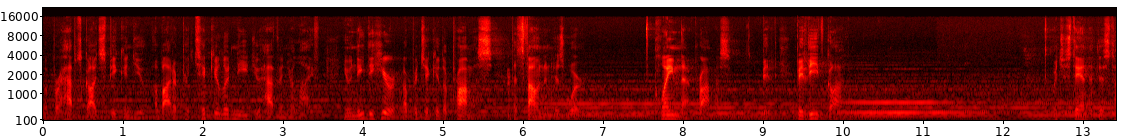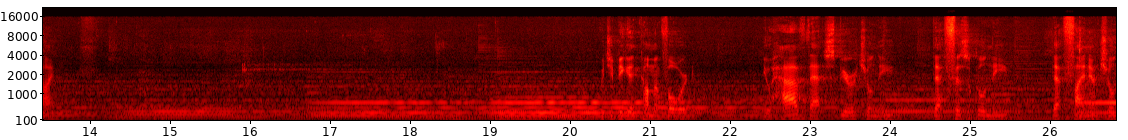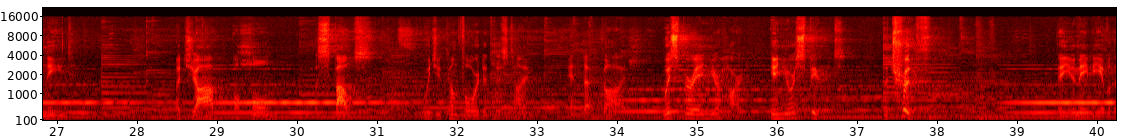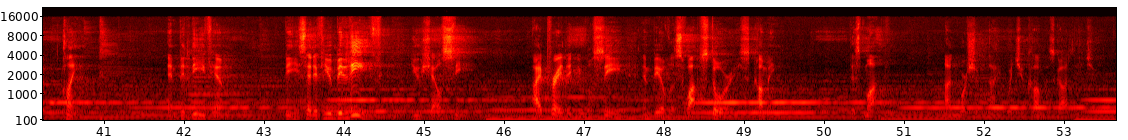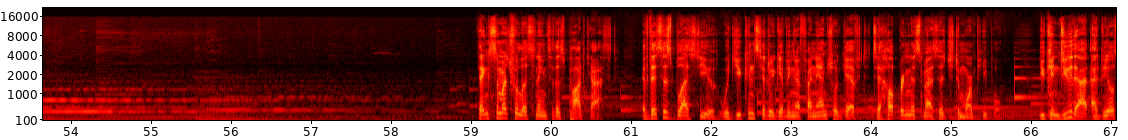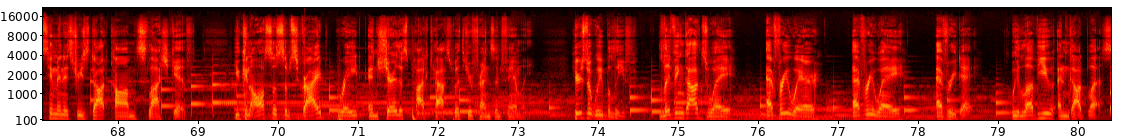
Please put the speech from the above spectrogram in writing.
But perhaps God's speaking to you about a particular need you have in your life. You need to hear a particular promise that's found in His Word. Claim that promise. Be- believe God. Would you stand at this time? Would you begin coming forward? You have that spiritual need, that physical need, that financial need, a job, a home, a spouse, would you come forward at this time and let God whisper in your heart, in your spirit, the truth that you may be able to claim and believe Him. He said, If you believe, you shall see. I pray that you will see and be able to swap stories coming this month on worship night. Would you come as God leads you? Thanks so much for listening to this podcast. If this has blessed you, would you consider giving a financial gift to help bring this message to more people? You can do that at vlcministries.com slash give. You can also subscribe, rate, and share this podcast with your friends and family. Here's what we believe. Living God's way, everywhere, every way, every day. We love you and God bless.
